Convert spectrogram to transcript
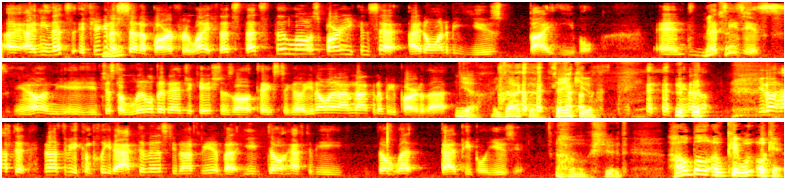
I, I mean, that's if you're going to Yeah. set a bar for life, that's that's the lowest bar you can set. I don't want to be used by evil, and that's sense. easy. It's you know, and you, you, just a little bit of education is all it takes to go. You know what? I'm not going to be part of that. yeah, exactly. Thank you. you know, you don't have to. You don't have to be a complete activist. You don't have to be, but you don't have to be. Don't let bad people use you. Oh shit. How about okay? Well, okay,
